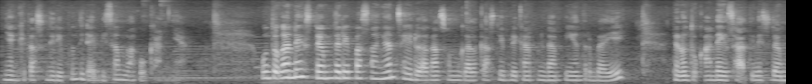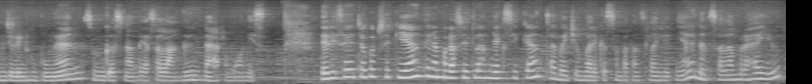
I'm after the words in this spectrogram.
yang kita sendiri pun tidak bisa melakukannya. Untuk Anda yang sedang mencari pasangan, saya doakan semoga lekas diberikan yang terbaik. Dan untuk Anda yang saat ini sedang menjalin hubungan, semoga senantiasa langgeng dan harmonis. Dari saya cukup sekian, terima kasih telah menyaksikan. Sampai jumpa di kesempatan selanjutnya dan salam rahayu.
